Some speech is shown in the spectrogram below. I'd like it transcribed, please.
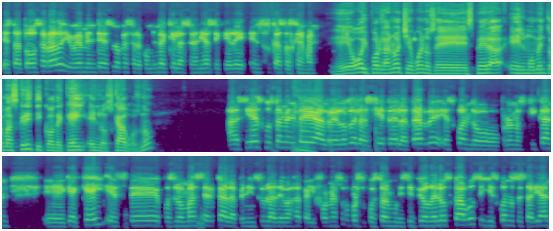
está todo cerrado y obviamente es lo que se recomienda que la ciudadanía se quede en sus casas, Germán. Eh, hoy por la noche, bueno, se espera el momento más crítico de Key en Los Cabos, ¿no? Así es, justamente alrededor de las 7 de la tarde es cuando pronostican eh, que Key esté pues lo más cerca a la península de Baja California Sur, por supuesto al municipio de Los Cabos, y es cuando se estarían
